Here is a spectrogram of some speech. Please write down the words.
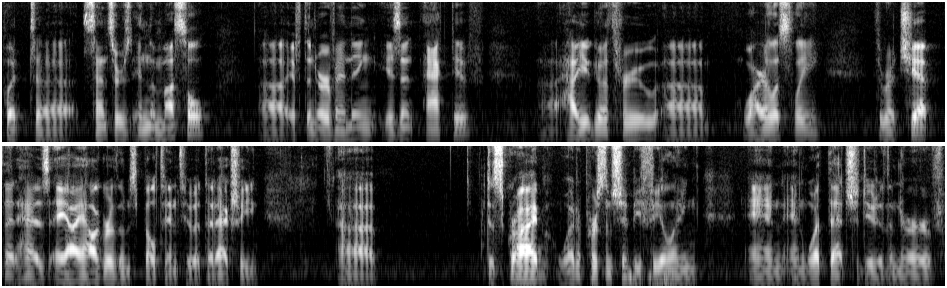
put uh, sensors in the muscle uh, if the nerve ending isn't active, how you go through wirelessly through a chip that has AI algorithms built into it that actually describe what a person should be feeling and, and what that should do to the nerve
